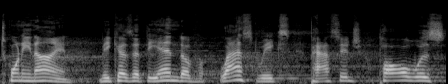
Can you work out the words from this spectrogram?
29, because at the end of last week's passage, Paul was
